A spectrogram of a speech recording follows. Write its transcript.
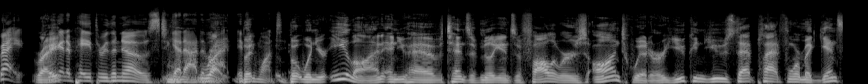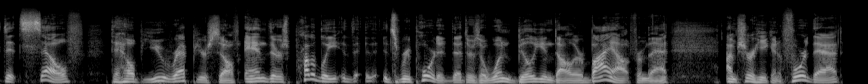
Right. Right. You're going to pay through the nose to get out of right. that if but, you want to. But when you're Elon and you have tens of millions of followers on Twitter, you can use that platform against itself to help you rep yourself. And there's probably, it's reported that there's a $1 billion buyout from that. I'm sure he can afford that,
